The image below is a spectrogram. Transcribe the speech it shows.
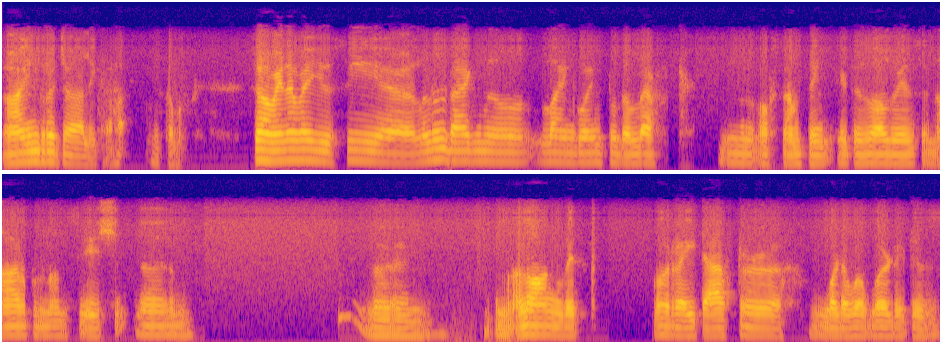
aindrajalikah uttamam so whenever you see a little diagonal line going to the left mm, of something it is always an r pronunciation um, um, along with or right after whatever word it is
